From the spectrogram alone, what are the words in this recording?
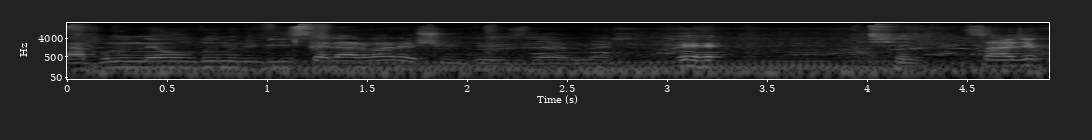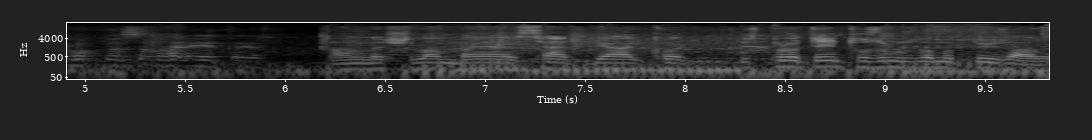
Ya bunun ne olduğunu bir bilseler var ya şu videoyu izleyenler. Sadece koklasalar yeter. Anlaşılan bayağı sert bir alkol. Biz protein tozumuzla mutluyuz abi.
